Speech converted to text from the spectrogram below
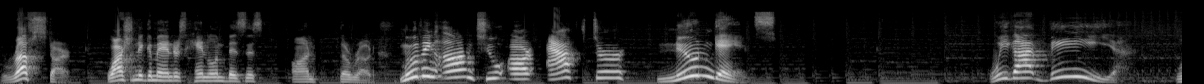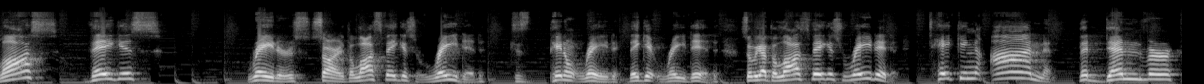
rough start. Washington Commanders handling business on the road. Moving on to our afternoon games we got the Las Vegas Raiders. Sorry, the Las Vegas Raided, because they don't raid, they get raided. So we got the Las Vegas Raided taking on the Denver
